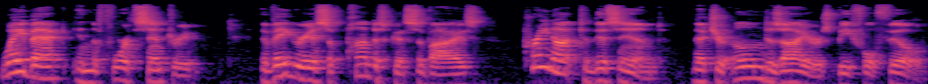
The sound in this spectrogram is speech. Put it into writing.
Way back in the fourth century, Evagrius of Ponticus advised, Pray not to this end, that your own desires be fulfilled.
